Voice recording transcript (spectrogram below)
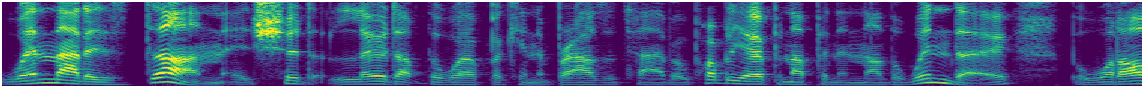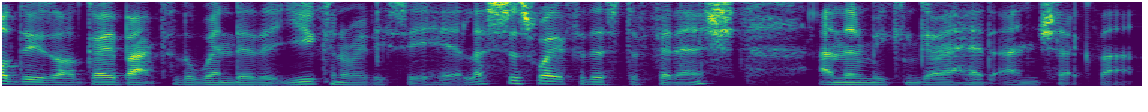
When that is done, it should load up the workbook in a browser tab. It'll probably open up in another window, but what I'll do is I'll go back to the window that you can already see here. Let's just wait for this to finish and then we can go ahead and check that.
